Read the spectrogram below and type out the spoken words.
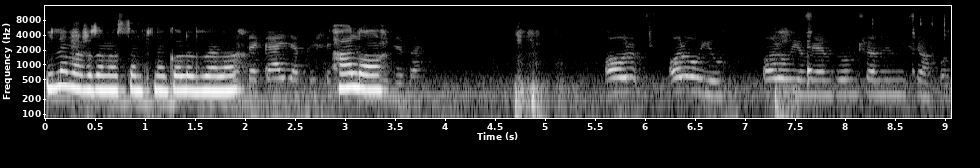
Ile masz do następnego levela? Czekaj, zapiszę Halo? Oluju, Oluju, miałem wyłączony mikrofon.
